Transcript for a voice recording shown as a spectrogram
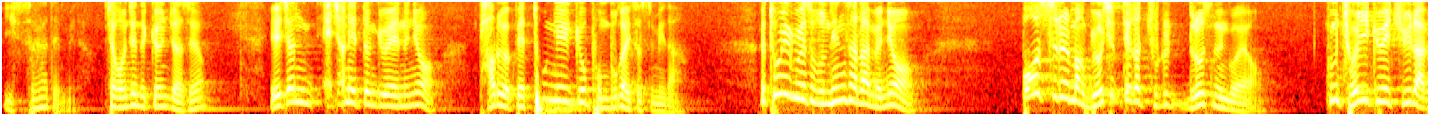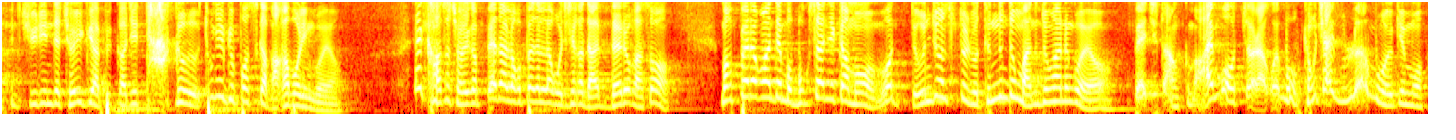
있어야 됩니다. 제가 언제 느꼈는지 아세요? 예전 예전에 있던 교회는요. 바로 옆에 통일교 본부가 있었습니다. 통일교에서 무슨 행사를 하면요. 버스를 막 몇십 대가 줄을 늘어서는 거예요. 그럼 저희 교회 주일 앞 주일인데 저희 교회 앞에까지 다 그 통일교 버스가 막아버린 거예요. 가서 저희가 빼달라고 빼달라고 제가 나, 내려가서 막 빼라고 하는데 뭐 목사니까 뭐, 뭐 운전수들 뭐 듣는 둥 마는 둥 하는 거예요. 빼지도 않고 아이 뭐 어쩌라고 뭐 경찰 불러요 뭐 이렇게 뭐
